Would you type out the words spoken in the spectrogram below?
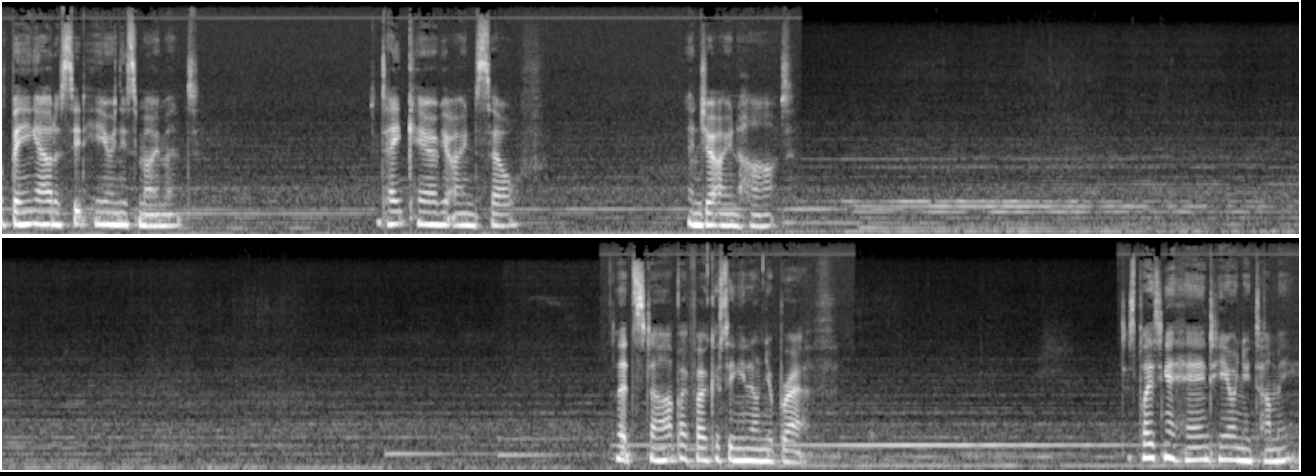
of being able to sit here in this moment, to take care of your own self and your own heart. Let's start by focusing in on your breath. Just placing a hand here on your tummy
